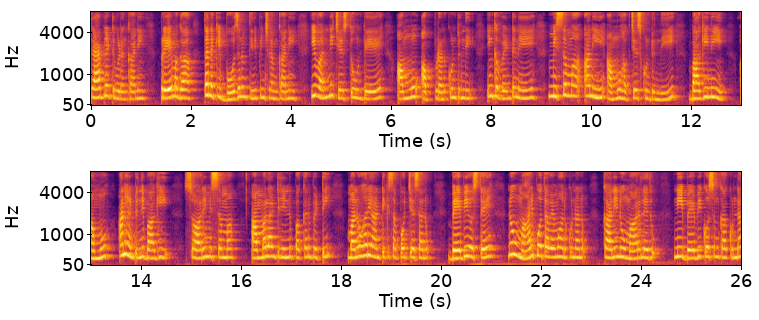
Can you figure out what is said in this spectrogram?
ట్యాబ్లెట్ ఇవ్వడం కానీ ప్రేమగా తనకి భోజనం తినిపించడం కానీ ఇవన్నీ చేస్తూ ఉంటే అమ్ము అప్పుడు అనుకుంటుంది. ఇంక వెంటనే మిస్ అమ్మ అని అమ్ము హక్ చేసుకుంటుంది. బాగీని అమ్ము అని అంటుంది బాగి. సారీ మిస్ అమ్మ అమ్మ లాంటి నిన్ను పక్కన పెట్టి మనోహరి ఆంటీకి సపోర్ట్ చేశాను. బేబీ వస్తే నువ్వు మారిపోతావేమో అనుకున్నాను కానీ నువ్వు మారలేదు. నీ బేబీ కోసం కాకుండా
